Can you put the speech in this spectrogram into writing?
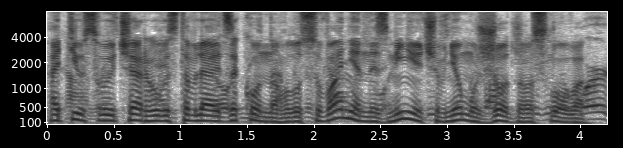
а ті, в свою чергу, виставляють закон на голосування, не змінюючи в ньому жодного слова.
